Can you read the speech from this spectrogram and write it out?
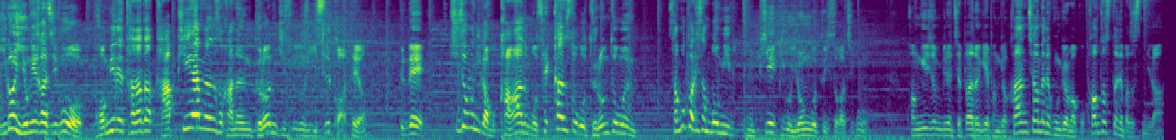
이걸 이용해가지고 범위를 다다다 다 피하면서 가는 그런 기술도 있을 것 같아요. 근데 티저보니까 뭐 강화는 뭐 세 칸 쏘고 드럼통은 3 곱하기 3범위 뭐 피해 피고 이런 것도 있어가지고 광기 좀비는 재빠르게 반격한 체어맨의 공격을 맞고 카운터 스턴에 빠졌습니다.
